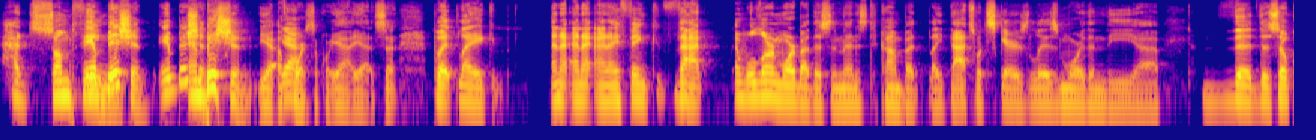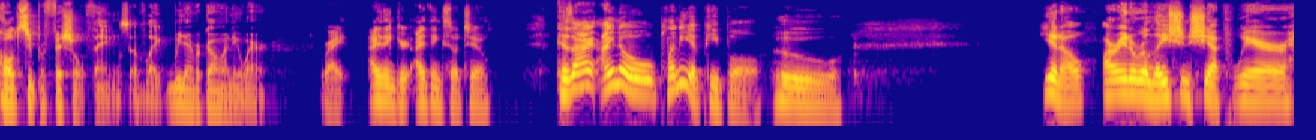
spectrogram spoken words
had something Ambition. Ambition. ambition, yeah, of Yeah. course, of course, yeah, yeah. So, but like, and I, and I, and I think that, and we'll learn more about this in minutes to come. But like, that's what scares Liz more than the uh, the the so called superficial things of like we never go anywhere. Right. I think you're I think so too. Cuz I I know plenty of people who you know, are in a relationship where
